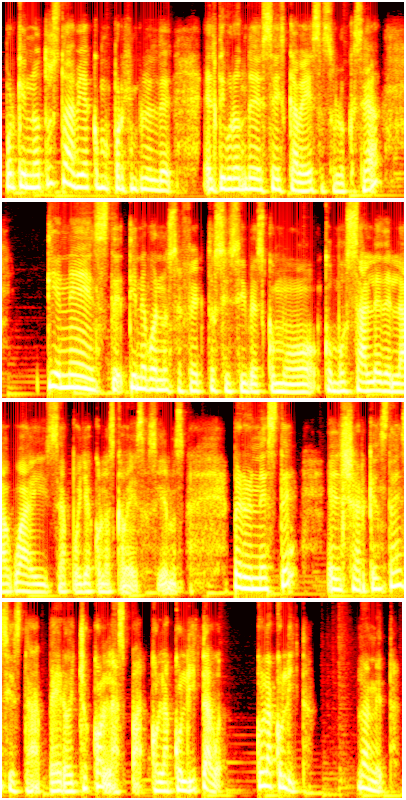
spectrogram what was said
Porque en otros todavía, como por ejemplo el de el tiburón de seis cabezas o lo que sea, tiene, este, tiene buenos efectos y sí ves como, como sale del agua y se apoya con las cabezas y demás. Pero en este, el Sharkenstein sí está, pero hecho con, las, con la colita, güey. Con la colita, la neta.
